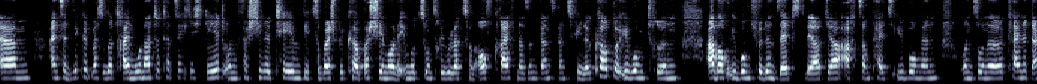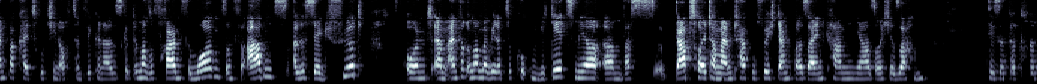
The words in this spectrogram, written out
ähm, eins entwickelt, was über drei Monate tatsächlich geht und verschiedene Themen wie zum Beispiel Körperschema oder Emotionsregulation aufgreifen. Da sind ganz, ganz viele Körperübungen drin, aber auch Übungen für den Selbstwert, ja, Achtsamkeitsübungen und so eine kleine Dankbarkeitsroutine auch zu entwickeln. Also es gibt immer so Fragen für morgens und für abends, alles sehr geführt und ähm, einfach immer mal wieder zu gucken, wie geht's mir, ähm, was gab's heute an meinem Tag, wofür ich dankbar sein kann, ja, solche Sachen, die sind da drin.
